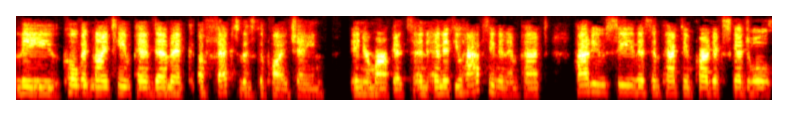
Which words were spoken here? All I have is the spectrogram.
the COVID-19 pandemic affect the supply chain in your markets? And, and if you have seen an impact, how do you see this impacting project schedules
